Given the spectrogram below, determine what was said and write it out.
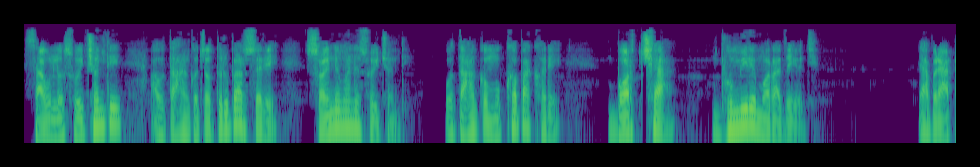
ସାଉଲ ଶୋଇଛନ୍ତି ଆଉ ତାହାଙ୍କ ଚତୁଃପାର୍ଶ୍ୱରେ ସୈନ୍ୟମାନେ ଶୋଇଛନ୍ତି ଓ ତାହାଙ୍କ ମୁଖ ପାଖରେ ବର୍ଚ୍ଛା ଭୂମିରେ ମରାଯାଇଅଛି। ଏହାପରେ ଆଠ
